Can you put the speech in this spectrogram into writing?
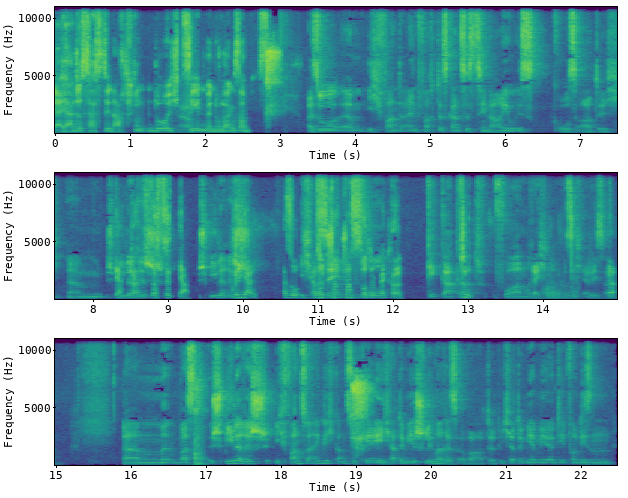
Ja, ja, das hast du in acht Stunden durch. Ja. Zehn, wenn du langsam bist. Also ähm, ich fand einfach, das ganze Szenario ist großartig. Ähm, spielerisch, ja, das, das, ja. spielerisch. Brillant. Also, ich habe also selten so gegackert vor dem Rechner, muss ich ehrlich sagen. Ähm, was spielerisch, ich fand es eigentlich ganz okay. Ich hatte mir Schlimmeres erwartet. Ich hatte mir mehr die von diesen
